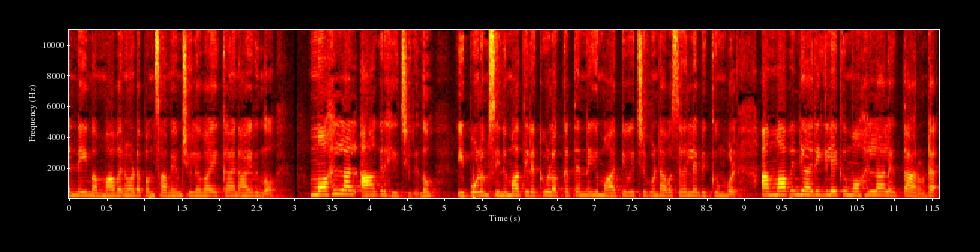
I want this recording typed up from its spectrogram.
തന്നെയും അമ്മാവനോടൊപ്പം സമയം ചിലവഴിക്കാനായിരുന്നു മോഹൻലാൽ ആഗ്രഹിച്ചിരുന്നു. ഇപ്പോഴും സിനിമാ തിരക്കുകളൊക്കെ തന്നെയും മാറ്റിവെച്ചുകൊണ്ട് അവസരം ലഭിക്കുമ്പോൾ അമ്മാവിന്റെ അരികിലേക്ക് മോഹൻലാൽ എത്താറുണ്ട്.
